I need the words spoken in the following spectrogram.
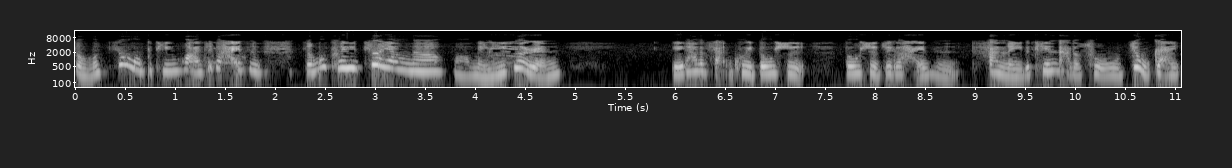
怎么这么不听话？这个孩子怎么可以这样呢？啊，每一个人给他的反馈都是都是这个孩子犯了一个天大的错误，就该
